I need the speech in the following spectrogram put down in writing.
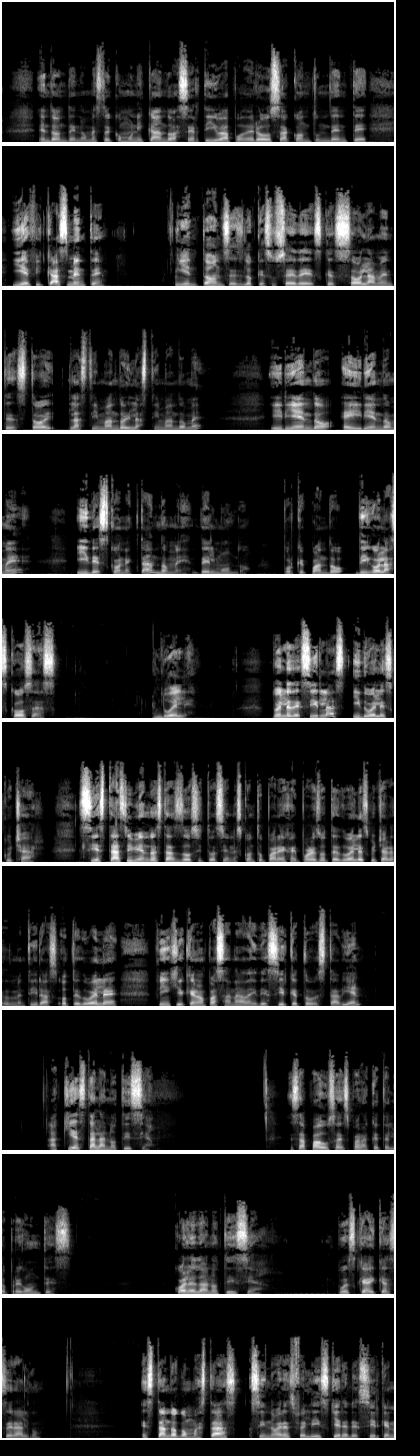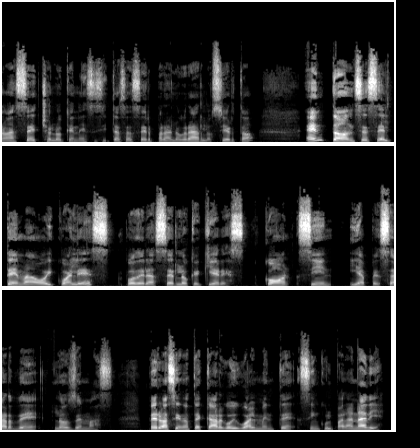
en donde no me estoy comunicando asertiva, poderosa, contundente y eficazmente. Y entonces lo que sucede es que solamente estoy lastimando y lastimándome, hiriendo e hiriéndome y desconectándome del mundo. Porque cuando digo las cosas, duele. Duele decirlas y duele escuchar. Si estás viviendo estas dos situaciones con tu pareja y por eso te duele escuchar esas mentiras o te duele fingir que no pasa nada y decir que todo está bien, aquí está la noticia. Esa pausa es para que te lo preguntes. ¿Cuál es la noticia? Pues que hay que hacer algo. Estando como estás, si no eres feliz, quiere decir que no has hecho lo que necesitas hacer para lograrlo, ¿cierto? Entonces, el tema hoy, ¿cuál es? Poder hacer lo que quieres, con, sin y a pesar de los demás, pero haciéndote cargo igualmente sin culpar a nadie.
